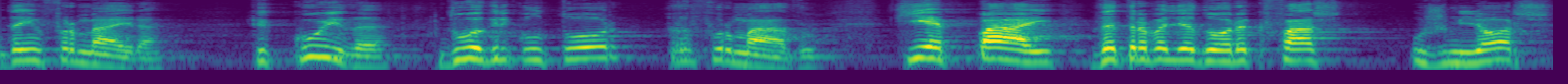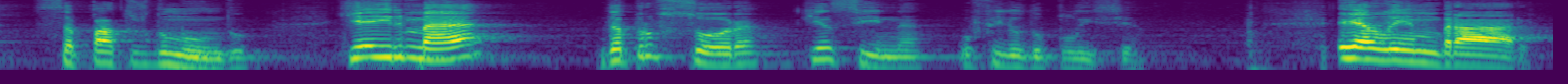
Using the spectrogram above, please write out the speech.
da enfermeira, que cuida do agricultor reformado, que é pai da trabalhadora que faz os melhores sapatos do mundo, que é irmã da professora que ensina o filho do polícia. É lembrar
